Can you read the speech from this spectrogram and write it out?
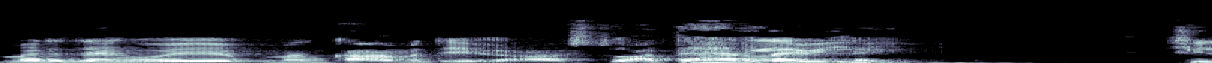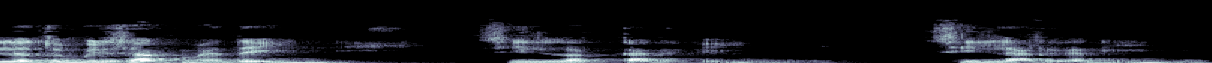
මට දැන් ඔය මං කාමදේ ආස්තු අතහැරලා ඇවිල්ලා ඉන්නේ. සිල්ලතුන් පිරිසක් මැද ඉන්නේ. සිල්ලක් තැනක ඉන්නේ. සිල් අරගෙන ඉන්නේ.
